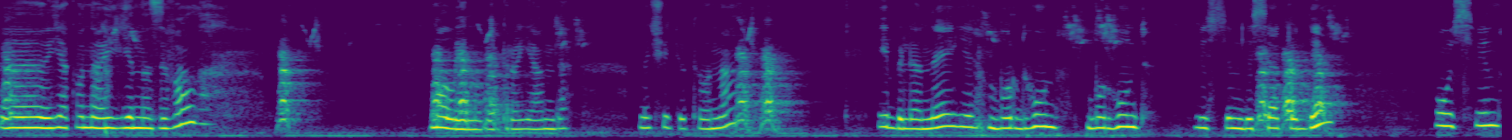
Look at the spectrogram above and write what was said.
Е, як вона її називала? Малинова троянда. Значить, от вона. І біля неї бургун, бургунд 81. Ось він.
